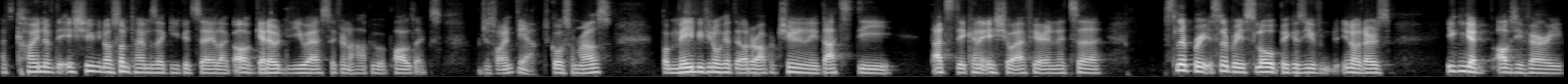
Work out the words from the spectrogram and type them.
That's kind of the issue. You know sometimes like you could say like oh get out of the us if you're not happy with politics which is fine. Yeah. Just go somewhere else. But maybe if you don't get the other opportunity that's the that's the kind of issue i have here. And it's a slippery slippery slope because you've you know there's you can get obviously very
